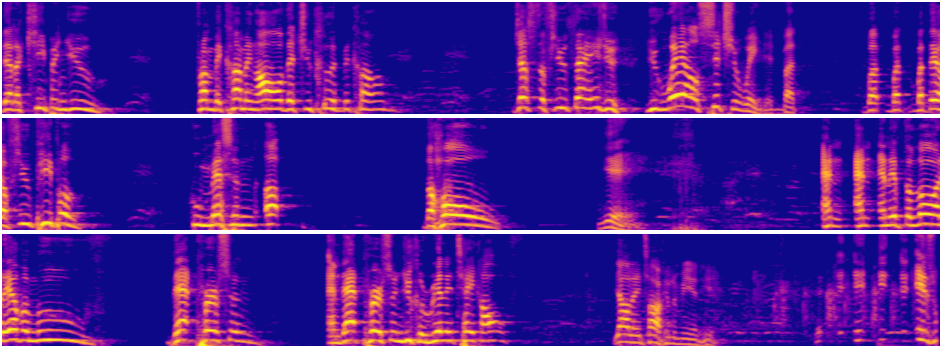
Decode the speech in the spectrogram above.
that are keeping you from becoming all that you could become. Just a few things. You you well situated, but but but but there are a few people who messing up the whole yeah. And and and if the Lord ever move that person and that person you could really take off. Y'all ain't talking to me in here is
